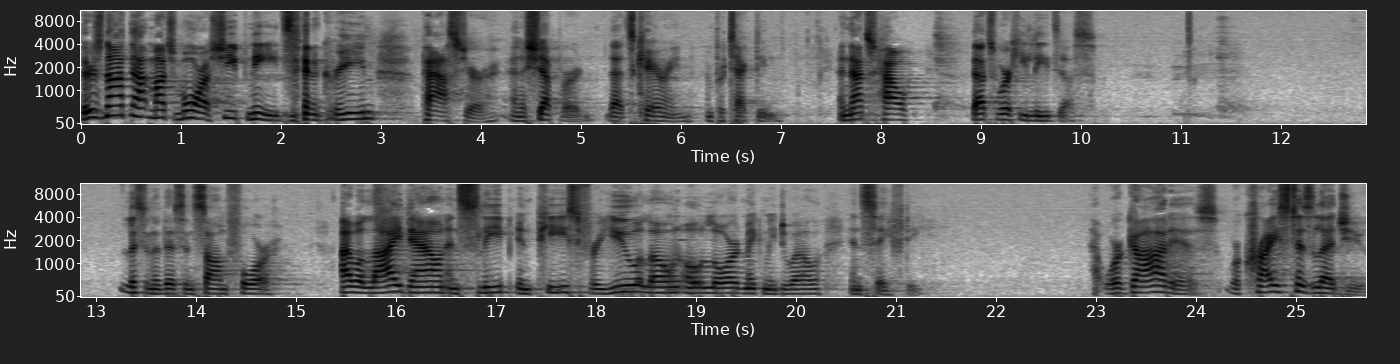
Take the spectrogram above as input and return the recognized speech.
There's not that much more a sheep needs than a green pasture and a shepherd that's caring and protecting. And that's how that's where he leads us. Listen to this in Psalm 4. I will lie down and sleep in peace, for you alone, O Lord, make me dwell in safety. Where God is, where Christ has led you,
